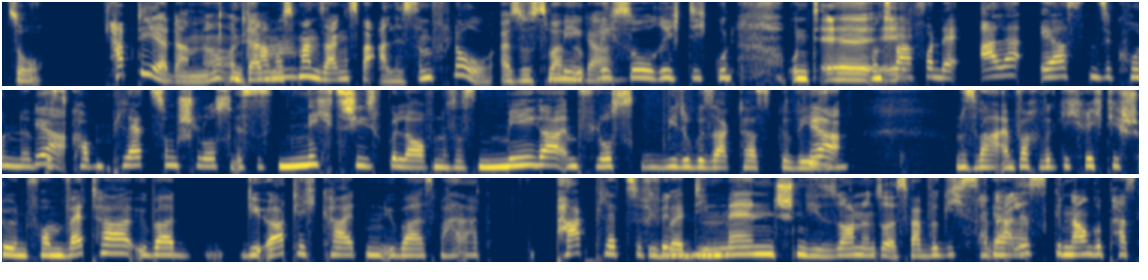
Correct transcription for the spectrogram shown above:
So. Habt ihr ja dann, ne? Und, Und da haben- muss man sagen, es war alles im Flow. Also es war Mega. wirklich so richtig gut. Und, äh, Und zwar von der allerersten Sekunde Ja. bis komplett zum Schluss. Es ist nichts schief gelaufen. Es ist mega im Fluss, wie du gesagt hast, gewesen. Ja. Und es war einfach wirklich richtig schön. Vom Wetter über die Örtlichkeiten, über es war, hat Parkplätze finden. über die Menschen, die Sonne und so. Es war wirklich, es hat Ja. alles genau gepasst.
